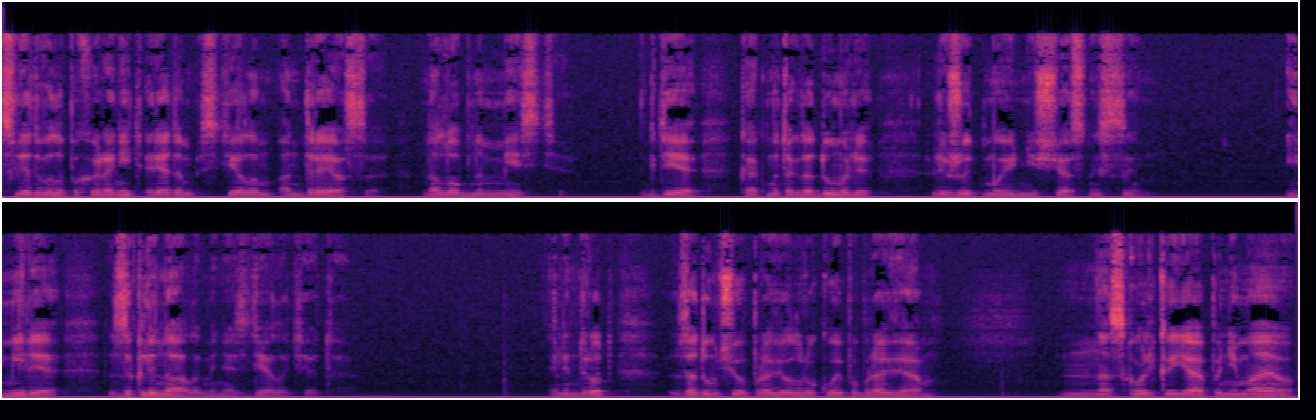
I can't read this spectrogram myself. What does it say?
следовало похоронить рядом с телом Андреаса на лобном месте, где, как мы тогда думали, лежит мой несчастный сын. Эмилия заклинала меня сделать это. Линдрот задумчиво провел рукой по бровям. Насколько я понимаю,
